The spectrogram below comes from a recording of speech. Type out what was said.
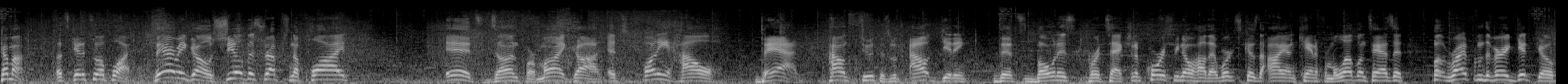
Come on, let's get it to apply. There we go. Shield disruption applied. It's done for. My God, it's funny how bad Hound's Tooth is without getting this bonus protection. Of course, we know how that works because the ion cannon from Malevolence has it. But right from the very get-go,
